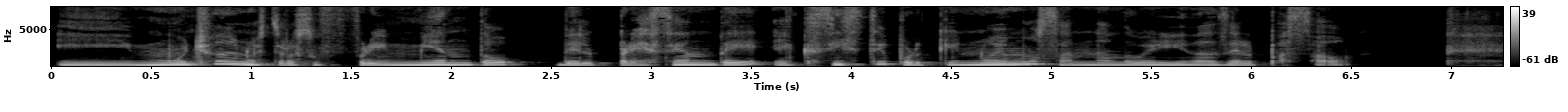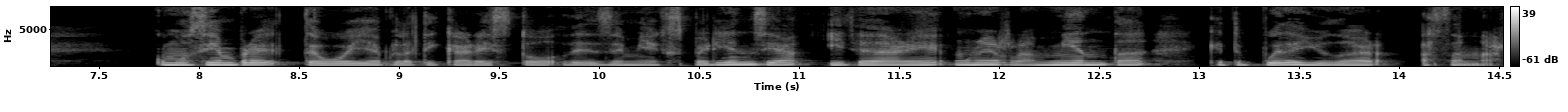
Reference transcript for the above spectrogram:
y mucho de nuestro sufrimiento del presente existe porque no hemos sanado heridas del pasado. Como siempre, te voy a platicar esto desde mi experiencia y te daré una herramienta que te puede ayudar a sanar.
